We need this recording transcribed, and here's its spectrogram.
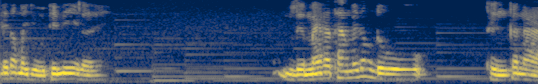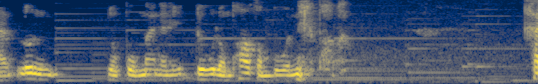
ไม่ต้องมาอยู่ที่นี่เลย หรือแม้กระทั่งไม่ต้องดูถึงขนาดรุ่นหลวงปู่มั่นอันนี้ ดูหลวงพ่อสมบูรณ์นี่พอใคร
